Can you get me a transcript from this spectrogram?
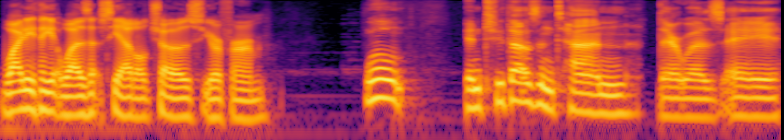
why do you think it was that Seattle chose your firm? Well, in 2010, there was a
